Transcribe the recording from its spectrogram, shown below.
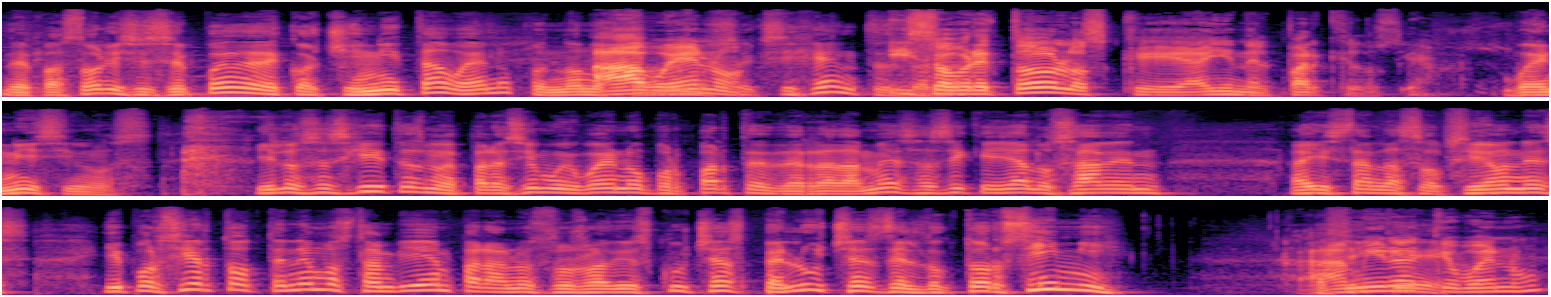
De pastor, y si se puede de cochinita, bueno, pues no nos ah, bueno. exigentes. Y ¿verdad? sobre todo los que hay en el Parque los Diablos. Buenísimos. Y los esquites me pareció muy bueno por parte de Radamés, así que ya lo saben. Ahí están las opciones. Y por cierto, tenemos también para nuestros radioescuchas peluches del doctor Simi. Ah, mira, qué bueno.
